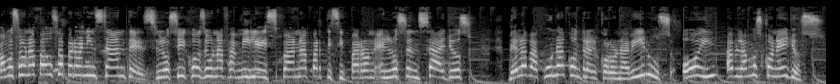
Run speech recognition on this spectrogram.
Vamos a una pausa, pero en instantes. Los hijos de una familia hispana participaron en los ensayos de la vacuna contra el coronavirus. Hoy hablamos con ellos.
